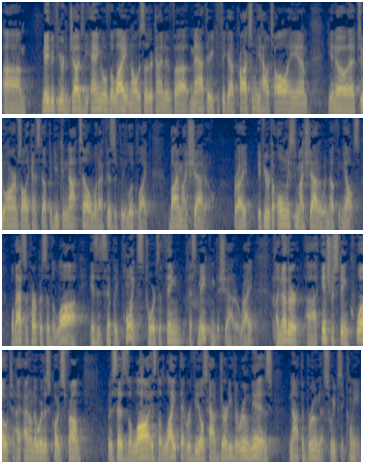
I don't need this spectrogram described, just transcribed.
Um, maybe if you were to judge the angle of the light and all this other kind of uh, math there, you can figure out approximately how tall I am, you know, two arms, all that kind of stuff, but you cannot tell what I physically look like by my shadow, right? If you were to only see my shadow and nothing else. Well, that's the purpose of the law, is it simply points towards the thing that's making the shadow, right? Another uh, interesting quote, I, I don't know where this quote is from, but it says, The law is the light that reveals how dirty the room is, not the broom that sweeps it clean.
